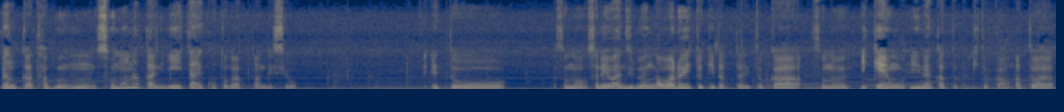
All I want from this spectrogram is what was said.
なんか多分その中に言いたいことがあったんですよ。えっとそのそれは自分が悪い時だったりとかその意見を言いなかった時とかあとは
